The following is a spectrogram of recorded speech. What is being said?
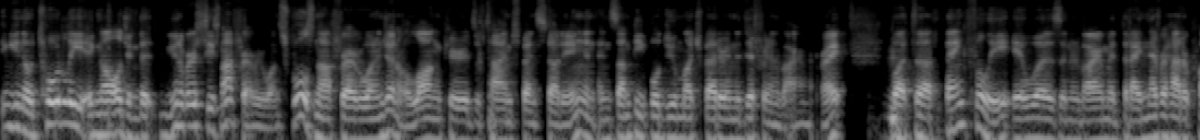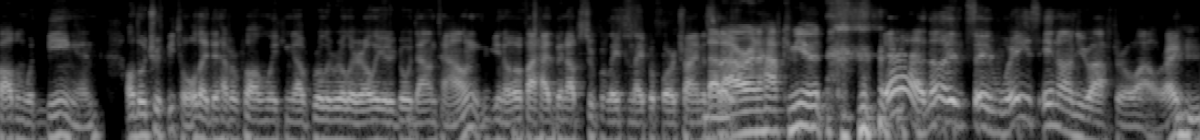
you know totally acknowledging that university is not for everyone school's not for everyone in general long periods of time spent studying and, and some people do much better in a different environment right Mhm. but uh, thankfully it was an environment that i never had a problem with being in although truth be told i did have a problem waking up really really early to go downtown you know if i had been up super late the night before trying to That study hour and a half commute. yeah no it's it weighs in on you after a while right Mhm.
